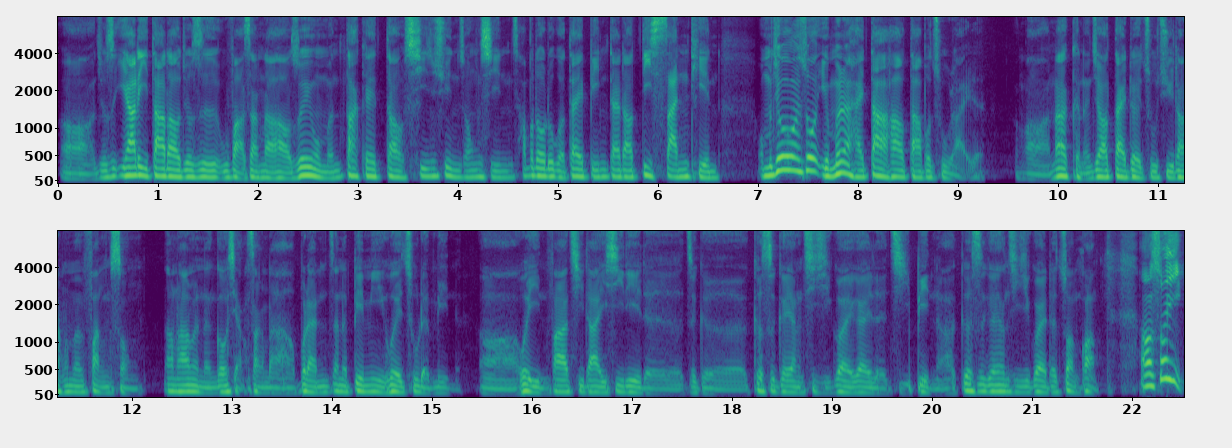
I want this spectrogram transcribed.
哦，就是压力大到就是无法上大号，所以我们大概到新训中心，差不多如果带兵带到第三天，我们就会问说有没有人还大号大不出来的啊？那可能就要带队出去，让他们放松，让他们能够想上大号，不然真的便秘会出人命的。啊，会引发其他一系列的这个各式各样奇奇怪怪的疾病啊，各式各样奇奇怪的状况啊，所以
